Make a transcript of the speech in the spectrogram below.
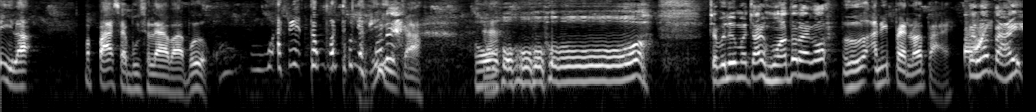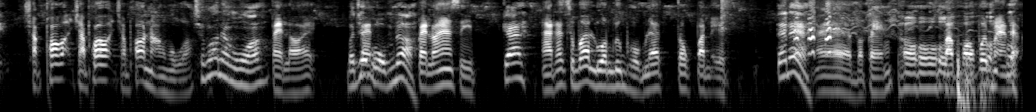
ฏิละมาปาใส่บูชาราบาร์เบอร์โอ้อันนี้ต้องมันต้องอย่างนี้อีกอะโอ้โหจะไปลืมมาจ่ายหัวเท่าไหร่ก็เอออันนี้แปดร้อยไปแปดร้อยไปเฉพาะเฉพาะเฉพาะหนังหัว เฉพาะหนังหัวแปดร้อยมาเจ้าผมเนอะแปดร้อยห้าสิบ แกอ่าถ้าสมมติว่ารวมดึงผมแล้วตกปันเอ็ดแต่เนี่ยเออบะแปงโอ้โหบะปอเปิ้ลแมนเนี่ย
